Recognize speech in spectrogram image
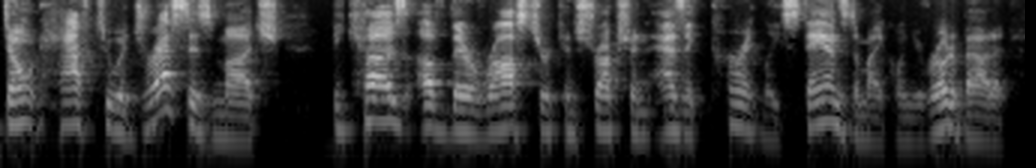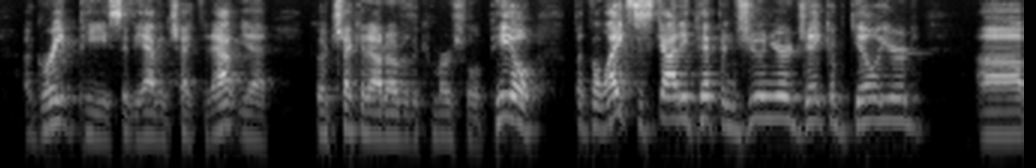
don't have to address as much because of their roster construction as it currently stands Damichael. And you wrote about it, a great piece. If you haven't checked it out yet, go check it out over the commercial appeal. But the likes of Scottie Pippen Jr., Jacob Gilyard, uh,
